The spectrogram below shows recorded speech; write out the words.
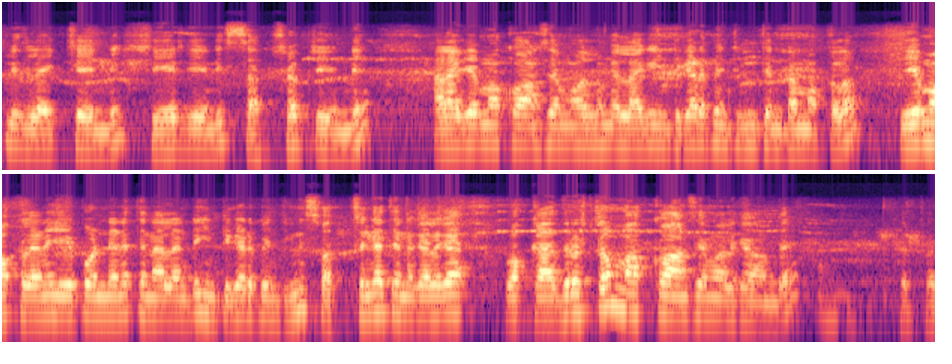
ప్లీజ్ లైక్ చేయండి షేర్ చేయండి సబ్స్క్రైబ్ చేయండి. అలాగే మా కోనసీమ వాళ్ళు ఇలాగే ఇంటికాడ పెంచుకుని తింటాం మొక్కలు. ఏ మొక్కలైనా ఏ పండైనా తినాలంటే ఇంటికాడ పెంచుకుని స్వచ్ఛంగా తినగలిగే ఒక అదృష్టం మాకు కోనసీమ వాళ్ళకే ఉంది. చెప్పండి.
